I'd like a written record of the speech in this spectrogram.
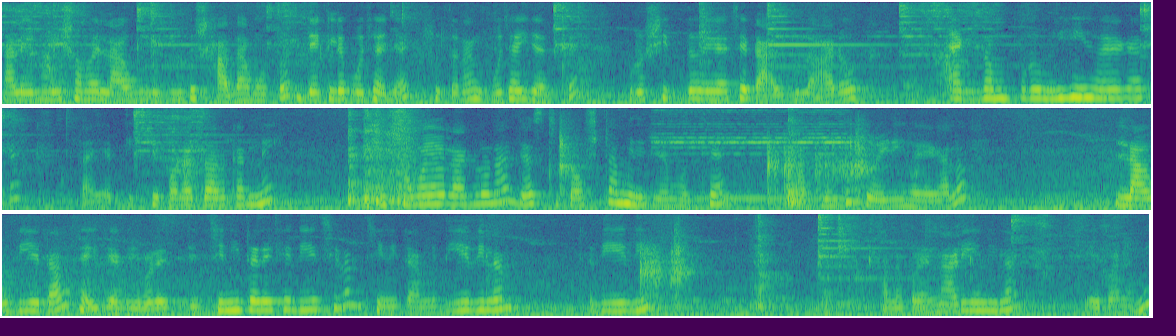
তাহলে এমনি সময় লাউগুলো কিন্তু সাদা মতো, দেখলে বোঝা যায়। সুতরাং বোঝাই যাচ্ছে, পুরো সিদ্ধ হয়ে গেছে, ডালগুলো আরও একদম পুরো মিহি হয়ে গেছে। তাই আর কিচ্ছু করার দরকার নেই। বেশি সময়ও লাগল না, জাস্ট দশটা মিনিটের মধ্যে আমার কিন্তু তৈরি হয়ে গেল। লাউ দিয়ে ডাল এই যে আমি এবারে যে চিনিটা রেখে দিয়েছিলাম, চিনিটা আমি দিয়ে দিলাম, দিয়ে দিই। ভালো করে নাড়িয়ে নিলাম। এবার আমি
